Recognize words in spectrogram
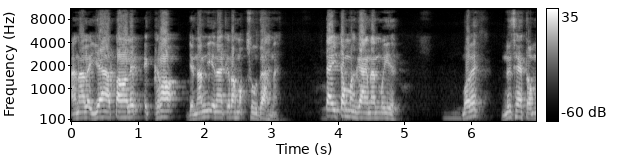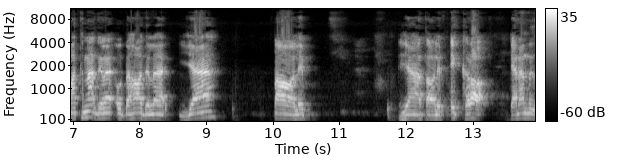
Ana la ya talib ikra jangan ni nakirah maqsudah này tay tâm hagang nan mới boleh នឹងសេះតមាថ្នាក់ទៅឡាឧទាហរណ៍ទៅឡាយ៉ាតលិបយ៉ាតលិបអ៊ីក្រ៉ចាណានឹង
